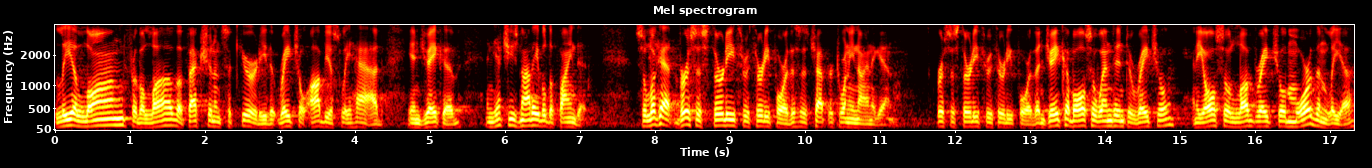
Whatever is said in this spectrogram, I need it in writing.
Leah longed for the love, affection, and security that Rachel obviously had in Jacob, and yet she's not able to find it. So look at verses 30 through 34. This is chapter 29 again. Verses 30 through 34. Then Jacob also went into Rachel, and he also loved Rachel more than Leah,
